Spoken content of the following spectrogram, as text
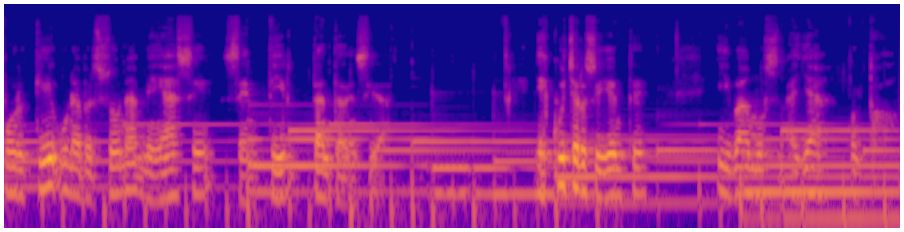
por qué una persona me hace sentir tanta densidad. Escucha lo siguiente y vamos allá con todo.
